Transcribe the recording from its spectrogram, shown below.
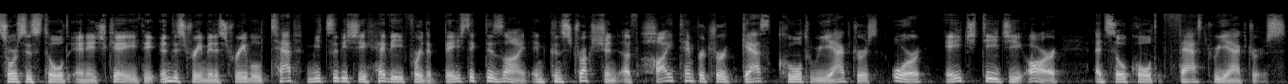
Sources told NHK the industry ministry will tap Mitsubishi Heavy for the basic design and construction of high temperature gas cooled reactors, or HTGR, and so called fast reactors.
